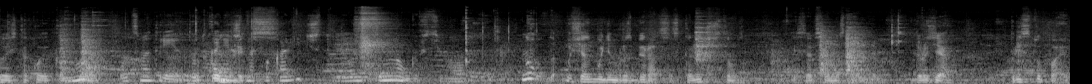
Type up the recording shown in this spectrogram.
то есть такой как бы... Вот смотри, тут, Комплекс. конечно, по количеству довольно много всего. Ну, мы сейчас будем разбираться с количеством и со всем остальным. Друзья, приступаем.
